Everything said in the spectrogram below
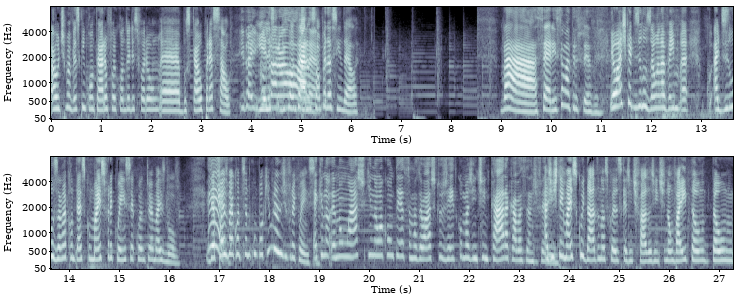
a última vez que encontraram foi quando eles foram é, buscar o pré-sal. E daí E eles encontraram lá, né? só um pedacinho dela. Vá, sério, isso é uma tristeza. Eu acho que a desilusão, ela vem. é, a desilusão acontece com mais frequência quando tu é mais novo. E depois vai acontecendo com um pouquinho menos de frequência. É que não- eu não acho que não aconteça, mas eu acho que o jeito como a gente encara acaba sendo diferente. A gente tem mais cuidado nas coisas que a gente faz, a gente não vai tão, tão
